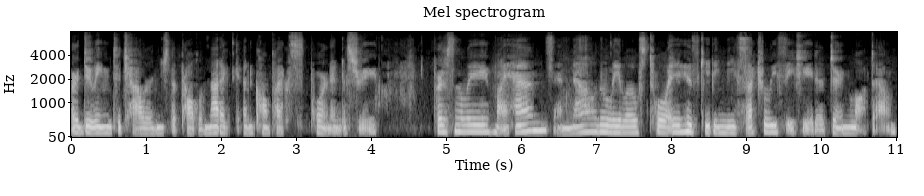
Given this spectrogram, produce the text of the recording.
are doing to challenge the problematic and complex porn industry. Personally, my hands and now the Lelo's toy is keeping me sexually satiated during lockdown.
